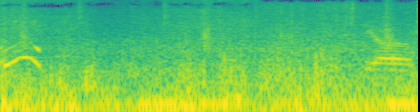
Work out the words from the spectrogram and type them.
Ooh! Where's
